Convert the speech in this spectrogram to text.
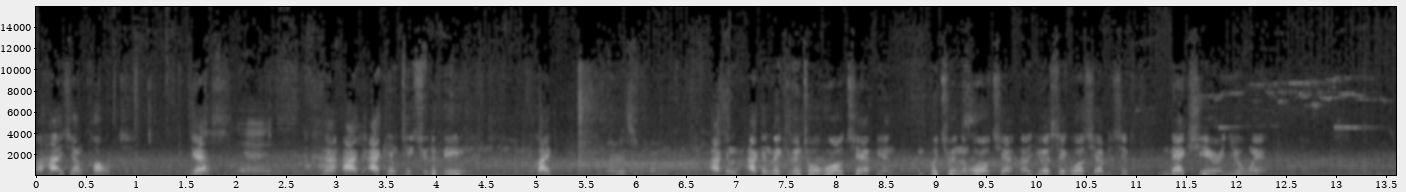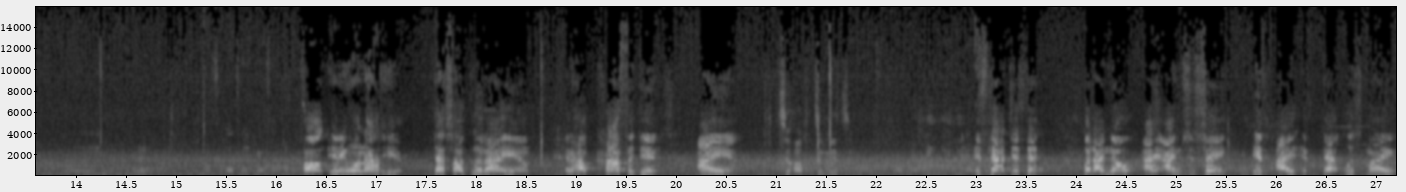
a high jump coach. Yes? Yes. Now, I, I can teach you to be like. Very strong. I can, I can make you into a world champion and put you in the world uh, USA World Championships next year and you'll win. All, anyone out here. That's how good I am and how confident I am. It's optimism. It's not just that, but I know, I, I'm just saying, if, I, if that was my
